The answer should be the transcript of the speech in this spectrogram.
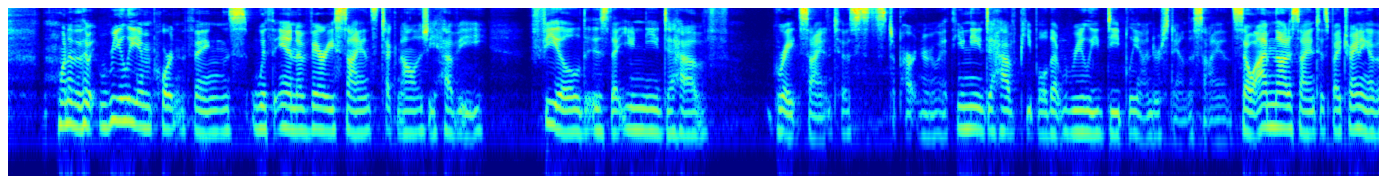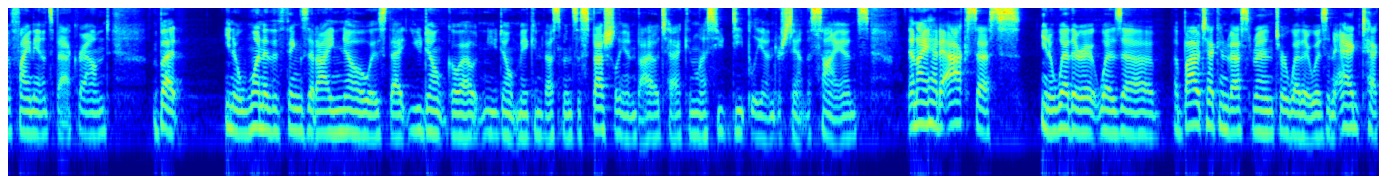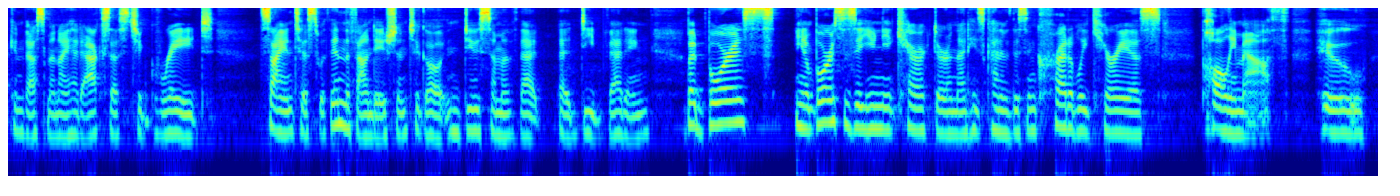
One of the really important things within a very science technology heavy field is that you need to have great scientists to partner with. You need to have people that really deeply understand the science. So I'm not a scientist by training, I have a finance background, but you know, one of the things that I know is that you don't go out and you don't make investments, especially in biotech, unless you deeply understand the science. And I had access, you know, whether it was a, a biotech investment or whether it was an ag tech investment, I had access to great scientists within the foundation to go out and do some of that uh, deep vetting. But Boris, you know, Boris is a unique character in that he's kind of this incredibly curious polymath who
